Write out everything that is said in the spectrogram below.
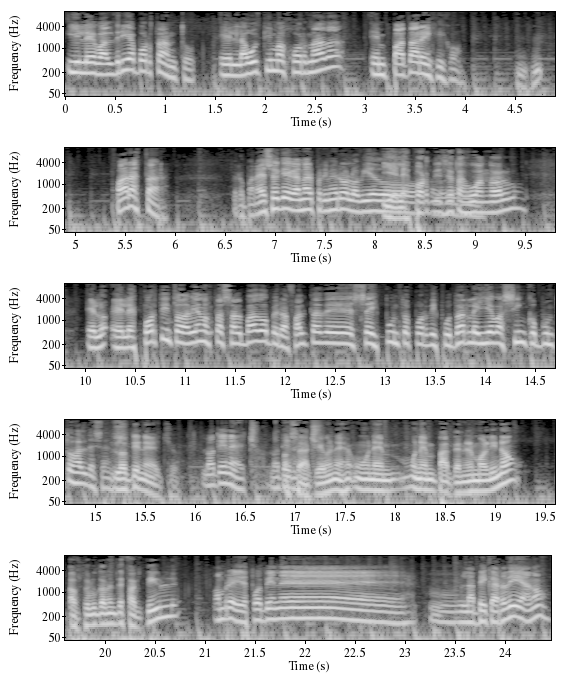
y le valdría, por tanto, en la última jornada empatar en Gijón. Para estar. Pero para eso hay que ganar primero al Oviedo. ¿Y el Sporting se está jugando algo? El, el Sporting todavía no está salvado, pero a falta de seis puntos por disputar le lleva cinco puntos al descenso. Lo tiene hecho. Lo tiene hecho. Lo O sea, hecho. que un, un, em- un empate en el Molinón, absolutamente factible. Hombre, y después viene mm, la picardía, ¿no?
